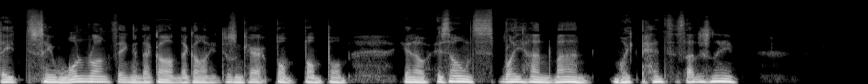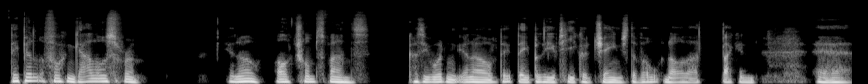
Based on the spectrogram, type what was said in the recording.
They say one wrong thing and they're gone. They're gone. He doesn't care. Bump, bump, bump you know, his own right hand man, Mike Pence, is that his name? They built a fucking gallows for him. You know, all Trump's fans. Because he wouldn't, you know, they, they believed he could change the vote and all that back in uh,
